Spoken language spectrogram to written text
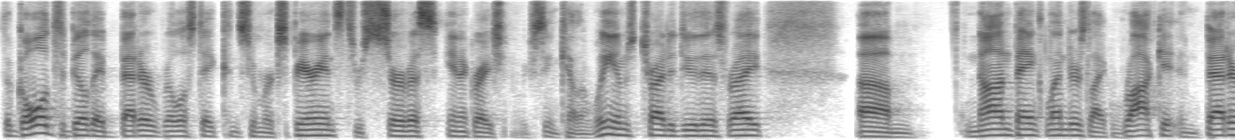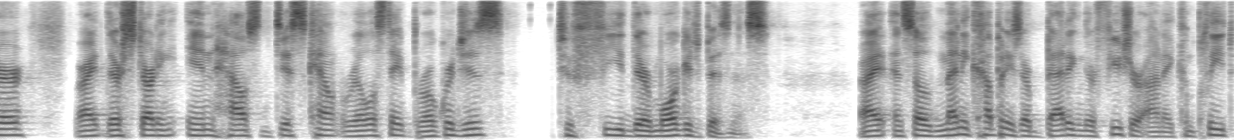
the goal is to build a better real estate consumer experience through service integration. We've seen Keller Williams try to do this, right? Um, non-bank lenders like Rocket and Better, right? They're starting in-house discount real estate brokerages to feed their mortgage business, right? And so many companies are betting their future on a complete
